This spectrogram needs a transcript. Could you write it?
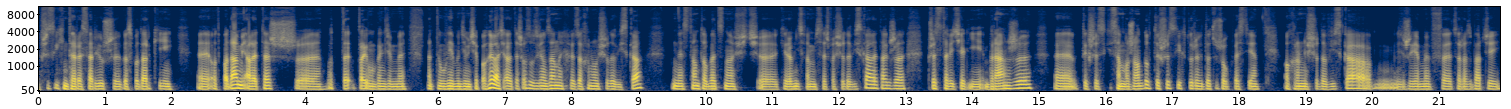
wszystkich interesariuszy gospodarki e, odpadami, ale też, e, bo te, tak będziemy, nad tym głównie będziemy się pochylać, ale też osób związanych z ochroną środowiska. Stąd obecność e, kierownictwa Ministerstwa Środowiska, ale także przedstawicieli branży, tych wszystkich samorządów, tych wszystkich, których dotyczą kwestie ochrony środowiska. Żyjemy w coraz bardziej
